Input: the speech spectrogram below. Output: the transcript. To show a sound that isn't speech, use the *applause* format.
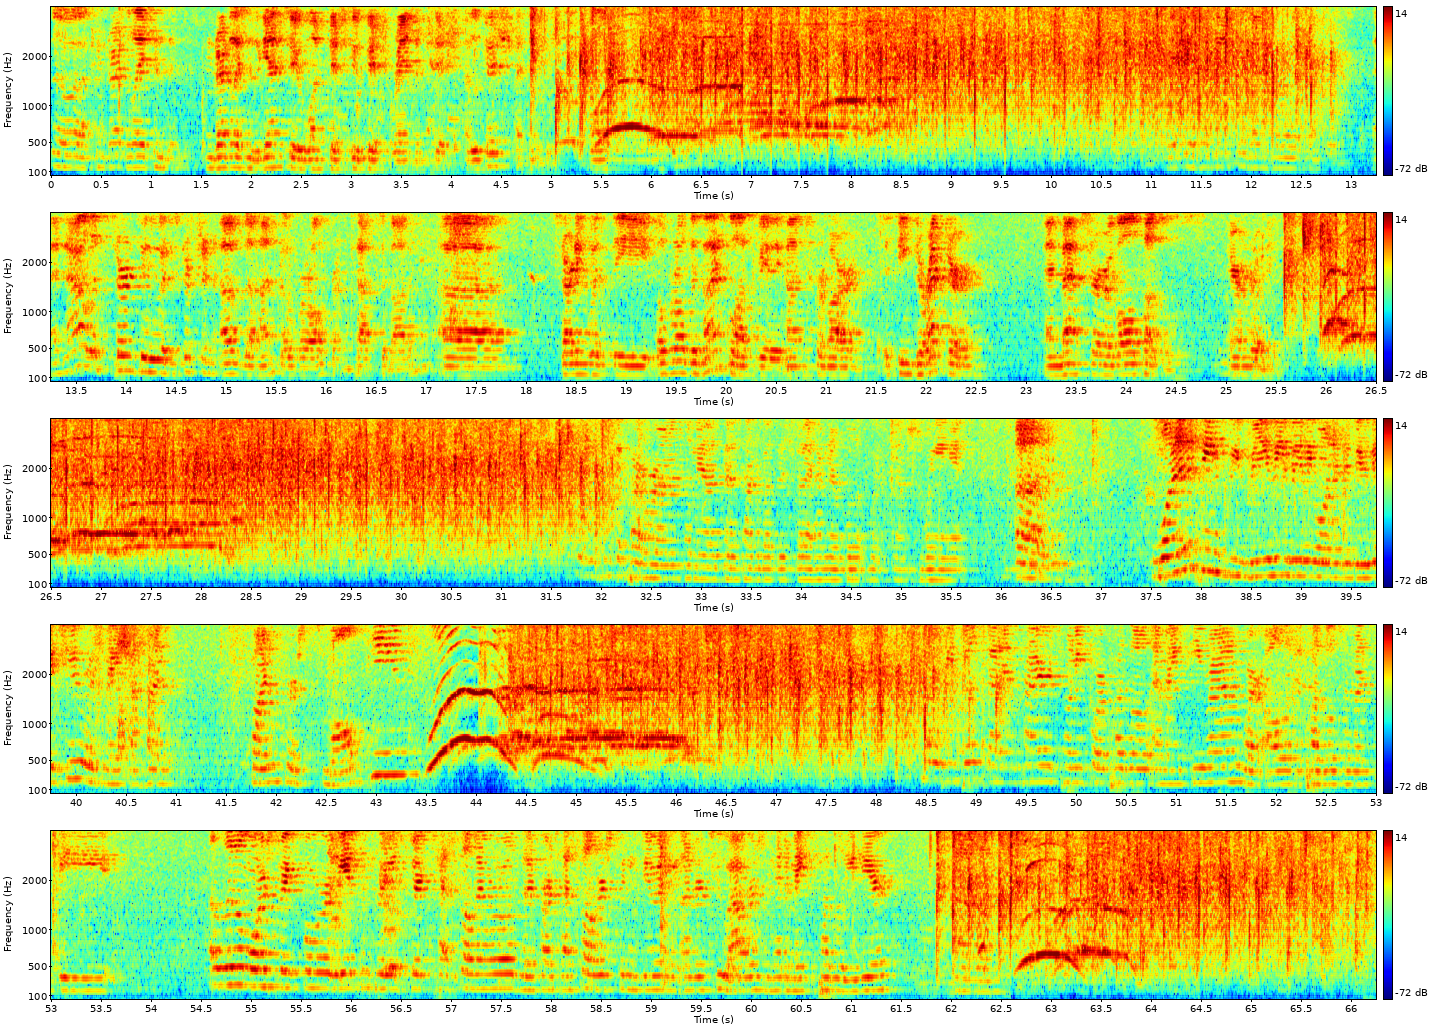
So uh, congratulations, congratulations again to one fish, two fish, random fish, blue fish. I think. And now let's turn to a description of the hunt overall from top to bottom. Uh, starting with the overall design philosophy of the hunt from our esteemed director and master of all puzzles, Erin Rhode. So this is the part where Ronan told me I was going to talk about this, but I have no bullet points, so I'm just winging it. Um, one of the things we really, really wanted to do this year was make the hunt fun for small teams. So we built that entire 24 puzzle MIT round where all of the puzzles were meant to be a little more straightforward. We had some pretty strict test solving rules that if our test solvers couldn't do it in under two hours, we had to make the puzzle easier. Um,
